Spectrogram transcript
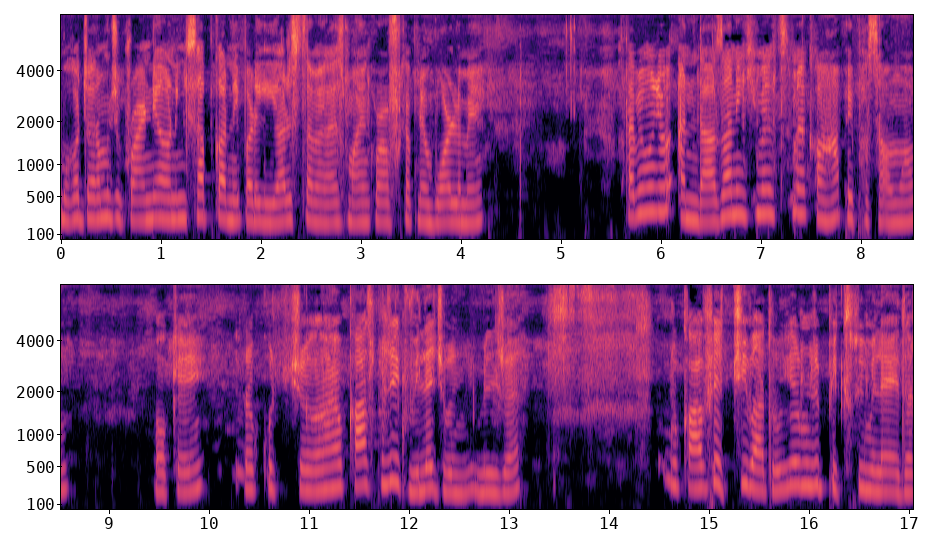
बहुत ज़्यादा मुझे ग्राइंडिंग अर्निंग सब करनी पड़ेगी यार इस समय इस माइनक्राफ्ट के अपने वर्ल्ड में। और अभी मुझे अंदाज़ा नहीं कि मैं इसमें कहाँ पे फंसा हुआ हूँ। ओके कुछ जगह काश मुझे एक विलेज मिल जाए। काफ़ी अच्छी बात होगी और मुझे पिक्स भी मिले इधर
